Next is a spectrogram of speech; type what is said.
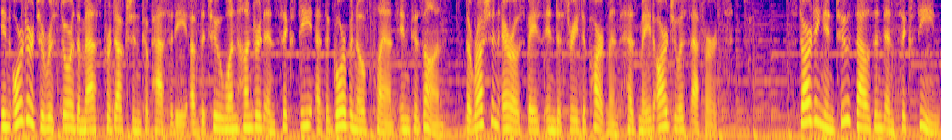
In order to restore the mass production capacity of the Tu-160 at the Gorbunov plant in Kazan, the Russian Aerospace Industry Department has made arduous efforts. Starting in 2016,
